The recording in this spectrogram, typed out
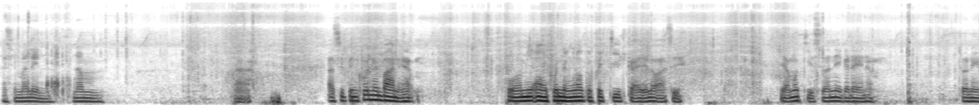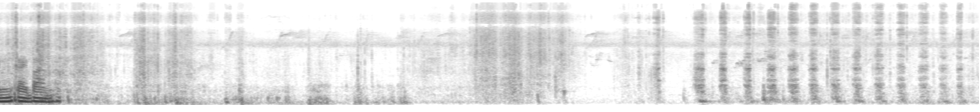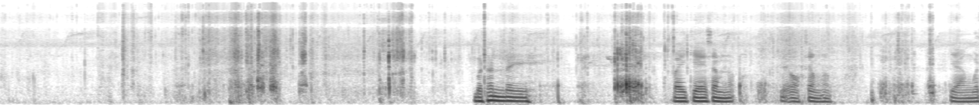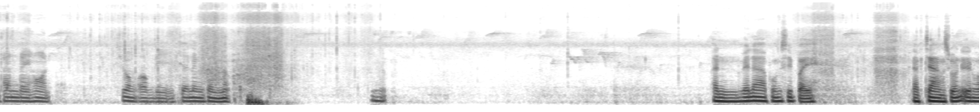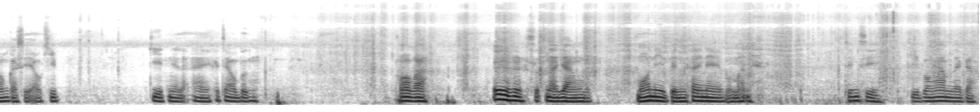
อาจสิมาเล่นนำ อาจสิเป็นคนในบ้านเนะครับเพราะว่ามีไอายคนหนึ่งเราก็ไปกีดไก่แล้วอาจสิอย่ามากีดสวนนี่ก็ได้นะครับตัวนี้มันใกล้บ้านครับบ่ท่านได้ ใบแกซ้ำเนาะได้ออกซ้ำครับอย่างบ่ท่านได้ฮอด ช่วงออกดีอีกเทือหนึ่งซ้ำเนาะอันเวลาผมสิไปรับจ้างสวนอื่นผมก็สิเอาคลิปกรีดนี่แหละให้เขาเจ้าเบิงเพราะว่าเออสุดหนายางแบบหมอนี่เป็นไข้แน่ประมาณนี้ถึงสี่ ขีดบ่งามเลยกะ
